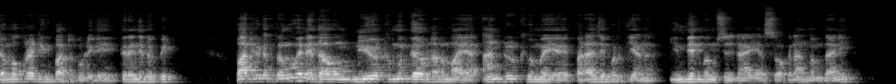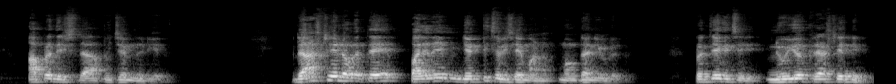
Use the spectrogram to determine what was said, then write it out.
ഡെമോക്രാറ്റിക് പാർട്ടിക്കുള്ളിലെ തിരഞ്ഞെടുപ്പിൽ പാർട്ടിയുടെ പ്രമുഖ നേതാവും ന്യൂയോർക്ക് മുൻ ഗവർണറുമായ ആൻഡ്രൂ ക്യൂമയെ പരാജയപ്പെടുത്തിയാണ് ഇന്ത്യൻ വംശജനായ സോഹ്രാൻ മംദാനി അപ്രതീക്ഷിത വിജയം നേടിയത്. രാഷ്ട്രീയ ലോകത്തെ പലരെയും ഞെട്ടിച്ച വിഷയമാണ് മംദാനിയുടേത്. പ്രത്യേകിച്ച് ന്യൂയോർക്ക് രാഷ്ട്രീയത്തിൽ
